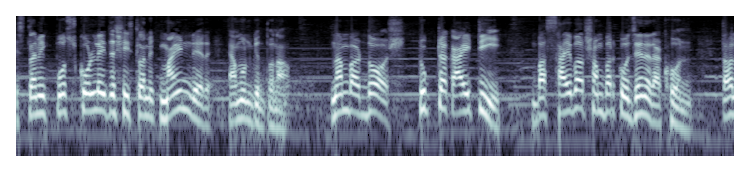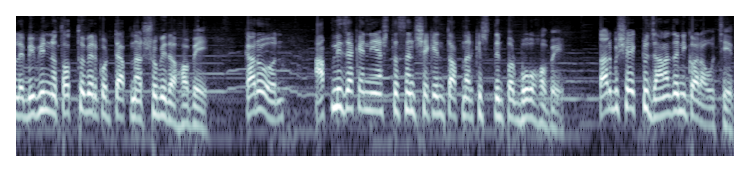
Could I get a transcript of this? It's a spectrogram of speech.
ইসলামিক পোস্ট করলেই যে সে ইসলামিক মাইন্ডের, এমন কিন্তু না। নাম্বার দশ, টুকটাক আইটি বা সাইবার সম্পর্কেও জেনে রাখুন। তাহলে বিভিন্ন তথ্য বের করতে আপনার সুবিধা হবে। কারণ আপনি যাকে নিয়ে আসতেছেন, সে কিন্তু আপনার কিছুদিন পর বউ হবে। তার বিষয়ে একটু জানাজানি করা উচিত।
